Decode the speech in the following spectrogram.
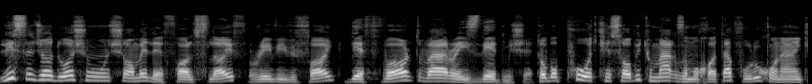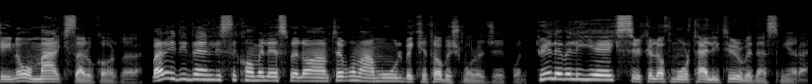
لیست جادوهاشون شامل False Life، Revivify، Death Ward و Raise Dead میشه. تا با پتک حسابی تو مغز مخاطب فرو کنن که اینا با مرگ سر و کار دارن. برای دیدن لیست کامل spell ا هم طبق معمول به کتابش مراجعه کنید. توی level یک Circle of Mortality رو به دست میارن.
